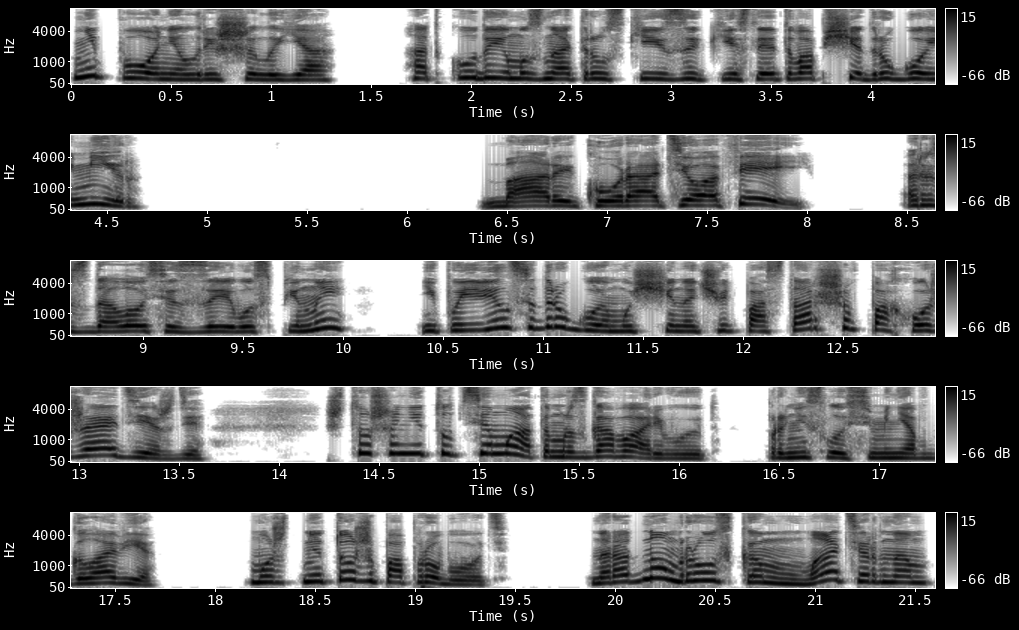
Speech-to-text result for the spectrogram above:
«Не понял», — решила я. «Откуда ему знать русский язык, если это вообще другой мир?» «Мары Куратиофей!» Раздалось из-за его спины, и появился другой мужчина, чуть постарше, в похожей одежде. «Что ж они тут все матом разговаривают?» — пронеслось у меня в голове. «Может, мне тоже попробовать? На родном русском, матерном?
